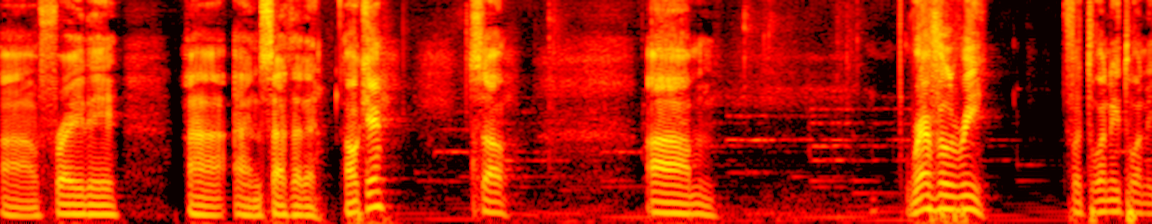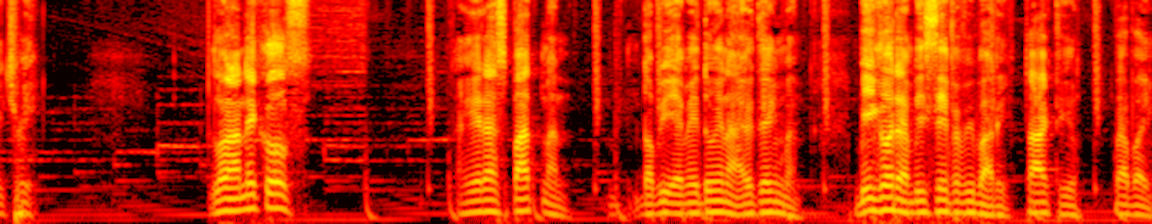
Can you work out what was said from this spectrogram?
uh, Friday uh, and Saturday. Okay, so um, revelry for twenty twenty three. Lorna Nichols, I hear that spot, man. WMA doing everything, man. Be good and be safe, everybody. Talk to you. Bye bye.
